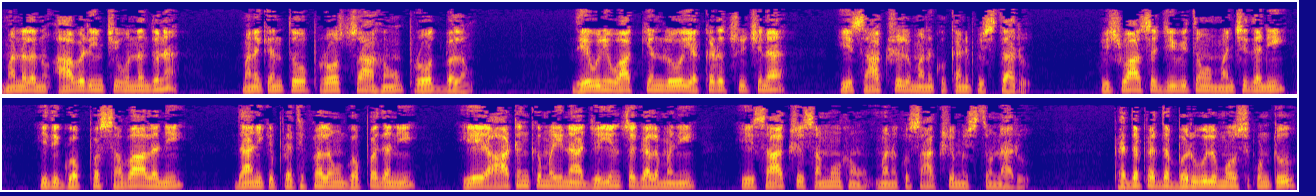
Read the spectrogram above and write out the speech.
మనలను ఆవరించి ఉన్నందున మనకెంతో ప్రోత్సాహం ప్రోద్బలం. దేవుని వాక్యంలో ఎక్కడ చూచినా ఈ సాక్షులు మనకు కనిపిస్తారు. విశ్వాస జీవితం మంచిదని ఇది గొప్ప సవాలని దానికి ప్రతిఫలం గొప్పదని ఏ ఆటంకమైనా జయించగలమని ఈ సాక్షి సమూహం మనకు సాక్ష్యమిస్తున్నారు. పెద్ద పెద్ద బరువులు మోసుకుంటూ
